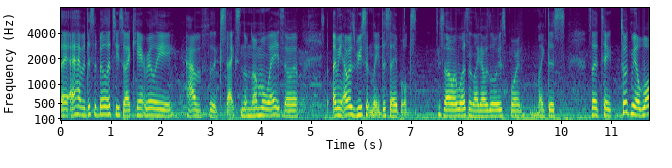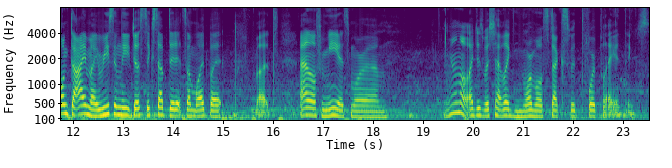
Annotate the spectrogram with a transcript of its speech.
I, I have a disability, so I can't really have like sex in the normal way. So, I mean, I was recently disabled, so it wasn't like I was always born like this. So it take, took me a long time. I recently just accepted it somewhat, but but I don't know. For me, it's more. Um, I don't know. I just wish to have like normal sex with foreplay and things.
